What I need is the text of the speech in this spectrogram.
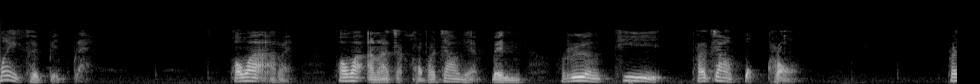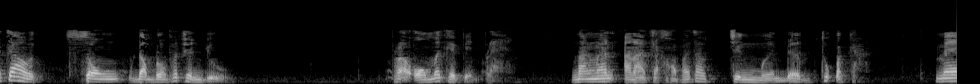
ไม่เคยเปลี่ยนแปลง เพราะว่าอะไร เพราะว่าอาณาจักรของพระเจ้าเนี่ยเป็นเรื่องที่พระเจ้าปกครอง พระเจ้าทรงดำรงพระชนอยู่ พระองค์ไม่เคยเปลี่ยนแปลง ดังนั้นอาณาจักรของพระเจ้าจึงเหมือนเดิมทุกประการ แม้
